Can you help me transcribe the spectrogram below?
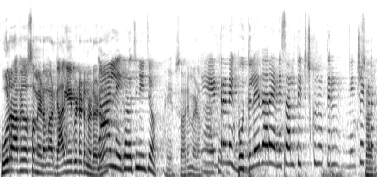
కూలర్ ఆఫీస్ వస్తాం మేడం. వాడు గాలికి ఎగిరిపెట్టేట్టు ఉన్నాడు ఇక్కడ వచ్చి నించో. అయ్యో సారీ మేడం. ఏంట్రా నీకు బుద్ధి లేదారా? ఎన్నిసార్లు తిట్టుకు తిరిగి నించో ఇక్కడ. సారీ.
